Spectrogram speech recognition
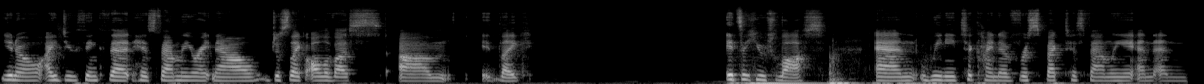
you know, I do think that his family right now, just like all of us, um, like, it's a huge loss and we need to kind of respect his family and and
